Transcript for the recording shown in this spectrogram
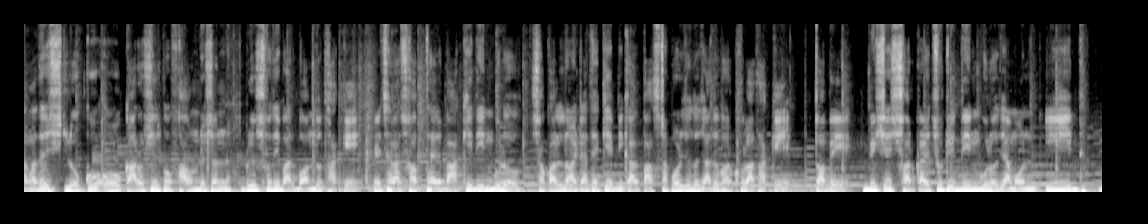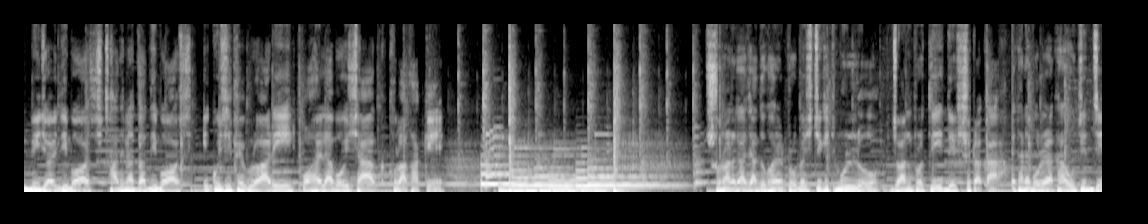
বাংলাদেশ লোক ও কারুশিল্প ফাউন্ডেশন বৃহস্পতিবার বন্ধ থাকে। এছাড়া সপ্তাহের বাকি দিনগুলো সকাল নয়টা থেকে বিকাল পাঁচটা পর্যন্ত জাদুঘর খোলা থাকে। তবে বিশেষ সরকারি ছুটির দিনগুলো যেমন ঈদ, বিজয় দিবস, স্বাধীনতা দিবস, একুশে ফেব্রুয়ারি, পহেলা বৈশাখ খোলা থাকে। সোনারগাঁ জাদুঘরের প্রবেশ টিকিট মূল্য জন প্রতি দেড়শো টাকা। এখানে বলে রাখা উচিত যে,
